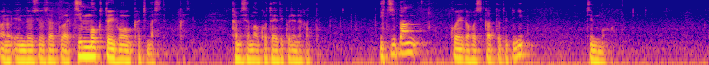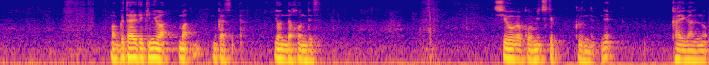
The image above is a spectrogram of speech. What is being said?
あの遠藤周作は「沈黙」という本を書きました。神様は答えてくれなかった。一番声が欲しかった時に沈黙。まあ、具体的には、まあ、昔読んだ本です。潮がこう満ちてくるんでね海岸の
